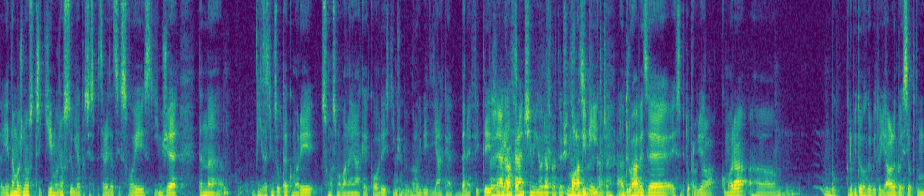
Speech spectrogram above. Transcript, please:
jedna možnost. Třetí je možnost si udělat prostě specializaci svoji s tím, že ten ví, zatímco u té komory jsou nasmluvané nějaké kódy s tím, že by mhm. mohly být nějaké benefity. Takže nějaká finanční výhoda pro ty všechny Mohla by být. Lékaře. A druhá věc je, jestli by to prodělala komora, nebo kdo by, to, kdo by to dělal, nebo jestli o tom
